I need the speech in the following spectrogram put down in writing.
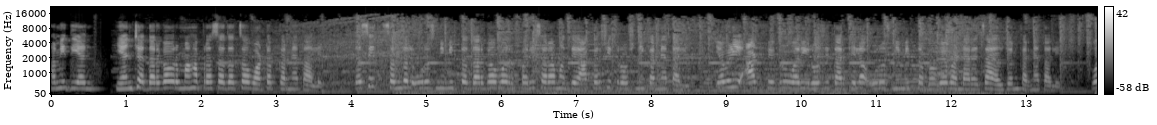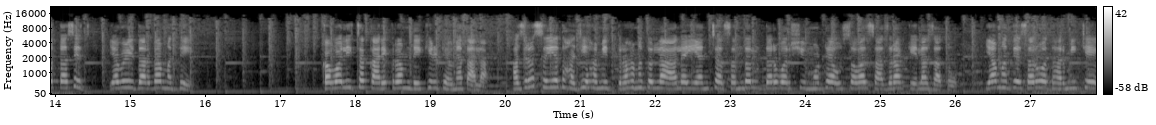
हमीद यां- यांच्या दर्गावर महाप्रसादाचं वाटप करण्यात आले. तसेच संदल उरुस निमित्त दर्गावर परिसरामध्ये आकर्षित रोषणी करण्यात आली. यावेळी आठ फेब्रुवारी रोजी तारखेला उरुस निमित्त भव्य भंडाऱ्याचं आयोजन करण्यात आले व तसेच यावेळी दर्गामध्ये कवालीचा कार्यक्रम देखील ठेवण्यात आला. हजरत सय्यद हाजी हमीद रहमतुल्ला अलय यांचा संदल दरवर्षी मोठ्या उत्सवात साजरा केला जातो. यामध्ये सर्व धर्मीचे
